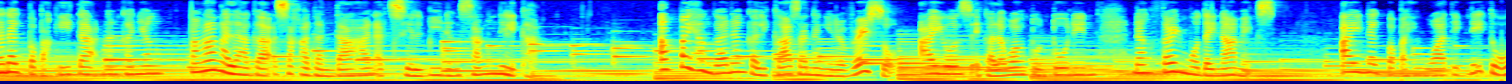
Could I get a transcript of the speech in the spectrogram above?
na nagpapakita ng kanyang pangangalaga sa kagandahan at silbi ng sangnilikha. Ang payhangganang kalikasan ng universo ayon sa ikalawang tuntunin ng thermodynamics ay nagpapahiwatig na ito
